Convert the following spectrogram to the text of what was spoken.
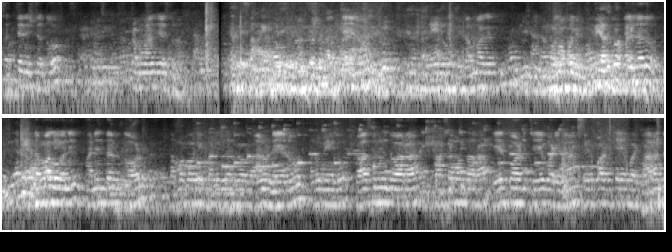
సత్యనిష్టతో ప్రమాణం చేస్తున్నాను నేను నమ్మక నమ్మకమని ఫణీందర్ గౌడ్. అను నేను శాసనం ద్వారా శాసనం ద్వారా ఏర్పాటు చేయబడిన ఏర్పాటు చేయబడిన భారత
